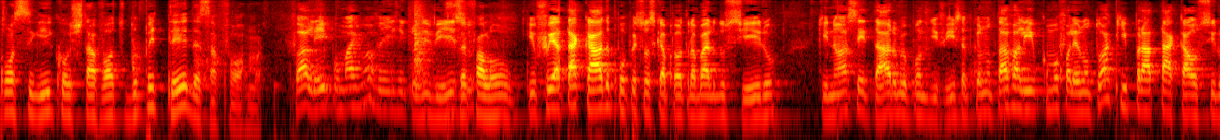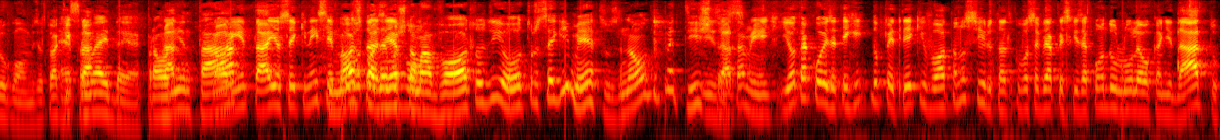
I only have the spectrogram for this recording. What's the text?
conseguir conquistar voto do PT dessa forma. Falei por mais uma vez, inclusive, isso. Você falou. E fui atacado por pessoas que apoiam o trabalho do Ciro, que não aceitaram o meu ponto de vista, porque eu não tava ali, como eu falei, eu não tô aqui para atacar o Ciro Gomes. Eu tô aqui Essa para não é a ideia, é para orientar orientar, e eu sei que nem sempre nós podemos tomar votos de outros segmentos, não de petistas. Exatamente. E outra coisa, tem gente do PT que vota no Ciro. Tanto que você vê a pesquisa quando o Lula é o candidato,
